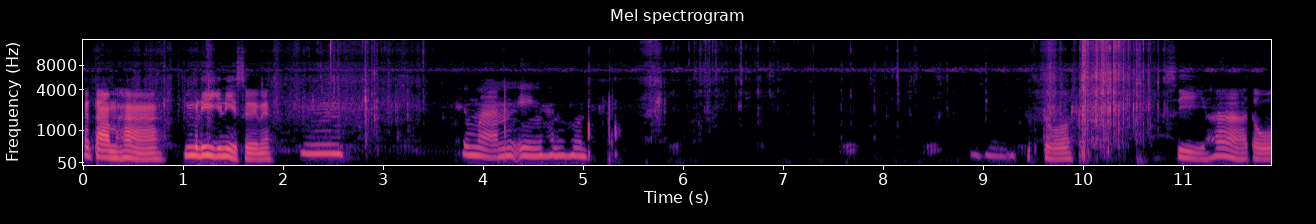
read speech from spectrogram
ก็ตามหาไม่รีอยู่นี่เสยไหมอืมคือหมานั่นเองค่ะทุกคน ตัว สี่ห้าตัว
